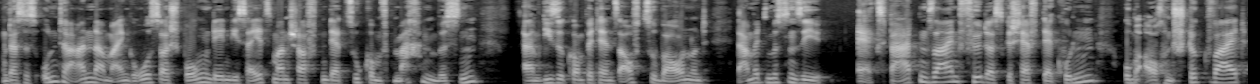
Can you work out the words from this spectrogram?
Und das ist unter anderem ein großer Sprung, den die Salesmannschaften der Zukunft machen müssen, ähm, diese Kompetenz aufzubauen. Und damit müssen sie Experten sein für das Geschäft der Kunden, um auch ein Stück weit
